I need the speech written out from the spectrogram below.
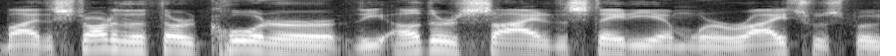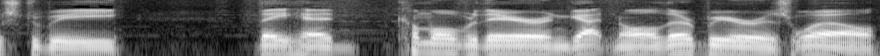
by the start of the third quarter, the other side of the stadium where Rice was supposed to be, they had come over there and gotten all their beer as well.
